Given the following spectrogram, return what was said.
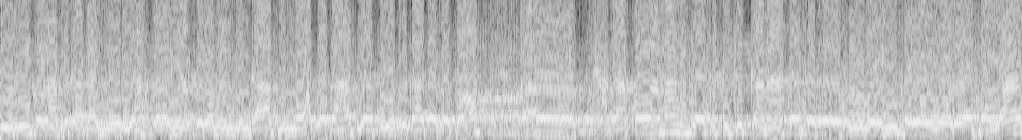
Zuri kalau berkata Zuri akhirnya Abdurrahman bin Kaab bin atau Kaab ya perlu berkata sopo Kaab. Lakon lama nih sedikit karena ada sopo Rasulullah Sallallahu Alaihi Wasallam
